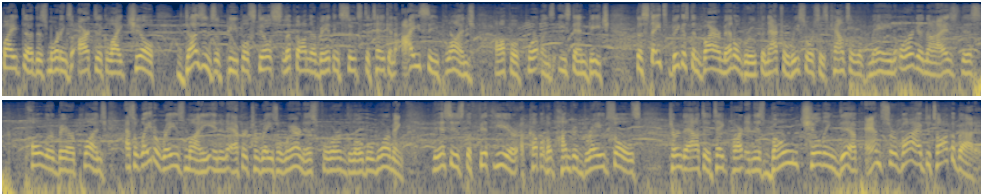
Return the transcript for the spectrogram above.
Despite uh, this morning's Arctic like chill, dozens of people still slipped on their bathing suits to take an icy plunge off of Portland's East End Beach. The state's biggest environmental group, the Natural Resources Council of Maine, organized this polar bear plunge as a way to raise money in an effort to raise awareness for global warming. This is the fifth year a couple of hundred brave souls turned out to take part in this bone chilling dip and survived to talk about it.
